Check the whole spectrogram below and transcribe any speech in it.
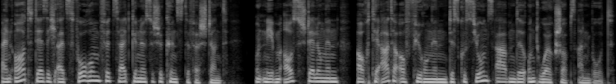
Ein Ort, der sich als Forum für zeitgenössische Künste verstand und neben Ausstellungen auch Theateraufführungen, Diskussionsabende und Workshops anbot.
